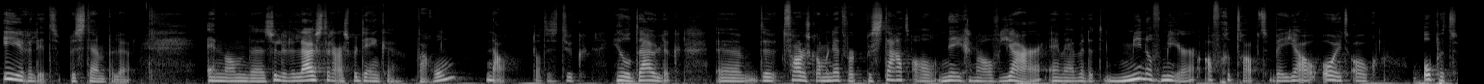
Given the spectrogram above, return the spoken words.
erelid bestempelen. En dan uh, zullen de luisteraars bedenken, waarom? Nou, dat is natuurlijk heel duidelijk. Um, de Founders Carbon Network bestaat al 9,5 jaar en we hebben het min of meer afgetrapt bij jou ooit ook op het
